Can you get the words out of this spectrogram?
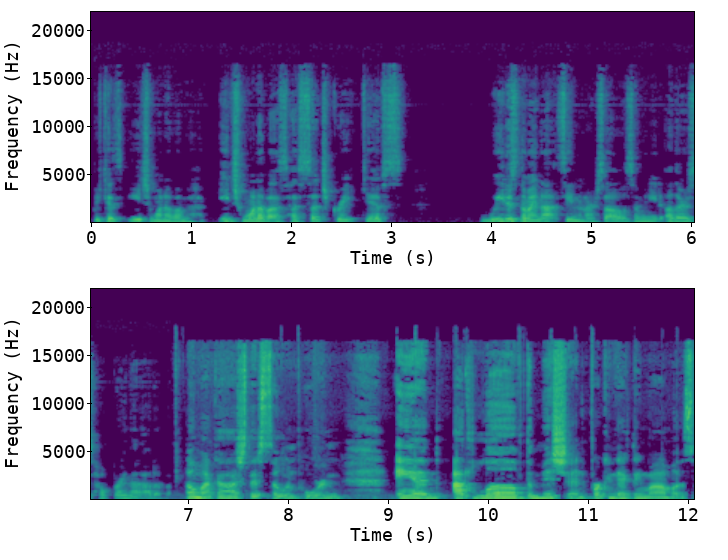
because each one of them, each one of us has such great gifts we just might not see it in ourselves and we need others help bring that out of us. Oh my gosh, that's so important. And I love the mission for Connecting Mamas,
